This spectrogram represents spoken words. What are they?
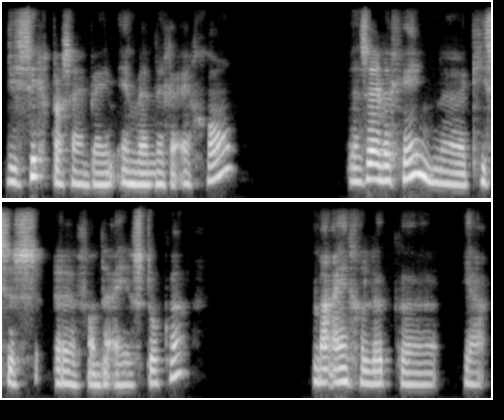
die zichtbaar zijn bij een inwendige echo. Dan zijn er geen uh, van de eierstokken, maar eigenlijk ja,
